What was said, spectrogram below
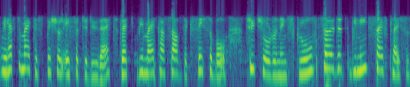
We have to make a special effort to do that, that we make ourselves accessible to children in school so that we need safe places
